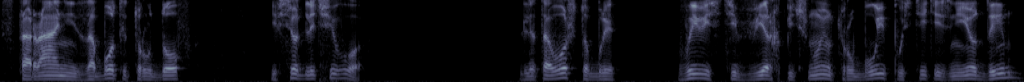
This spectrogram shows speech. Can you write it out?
стараний, забот и трудов. И все для чего? Для того, чтобы вывести вверх печную трубу и пустить из нее дым,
